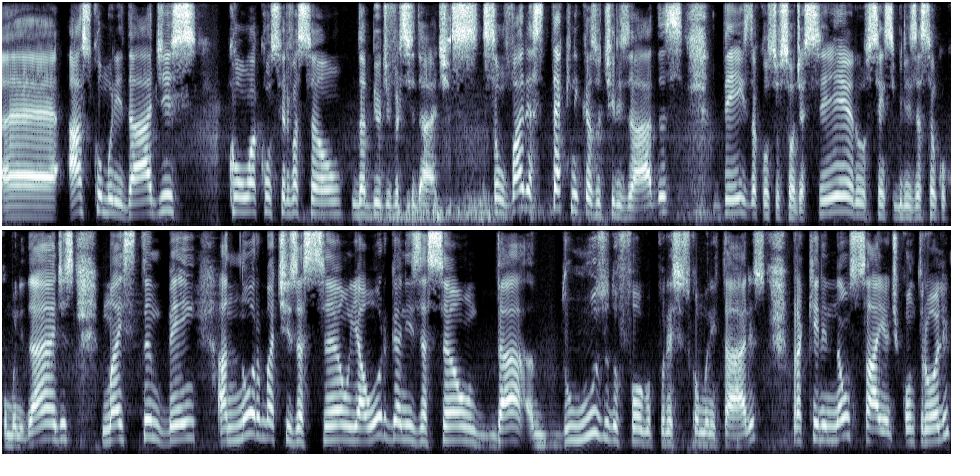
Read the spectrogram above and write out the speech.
é, as comunidades com a conservação da biodiversidade. São várias técnicas utilizadas, desde a construção de acero, sensibilização com comunidades, mas também a normatização e a organização da, do uso do fogo por esses comunitários, para que ele não saia de controle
